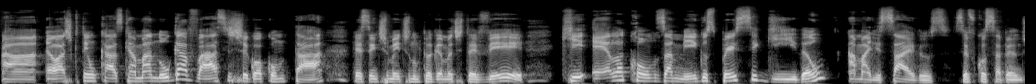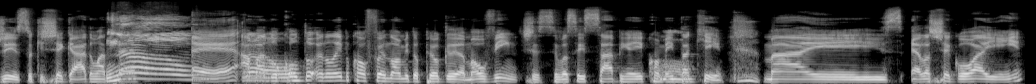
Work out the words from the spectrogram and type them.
Ah, eu acho que tem um caso que a Manu Gavassi chegou a contar recentemente num programa de TV que ela com os amigos perseguiram a Miley Cyrus. Você ficou sabendo disso? Que chegaram até. Não! É, a Não. Manu contou. Eu não lembro qual foi o nome do programa. Ouvintes, se vocês sabem aí, comenta Hum. aqui. Mas ela chegou aí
